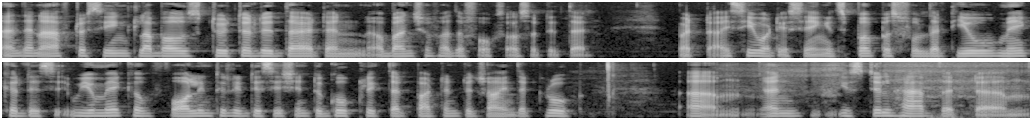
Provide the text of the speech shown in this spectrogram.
And then after seeing Clubhouse, Twitter did that, and a bunch of other folks also did that but i see what you're saying it's purposeful that you make a deci- you make a voluntary decision to go click that button to join that group um, and you still have that um,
